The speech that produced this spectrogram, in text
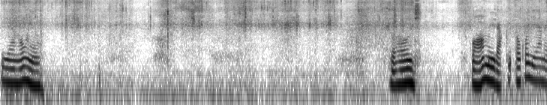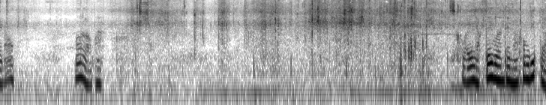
Da ngấu nghèo rồi bỏ mi đặt, đâu có da này đâu. Mới lột à sức khỏe đặt tới bên thì nó không dít rồi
